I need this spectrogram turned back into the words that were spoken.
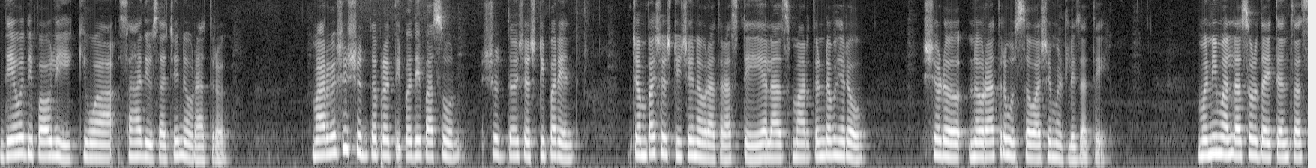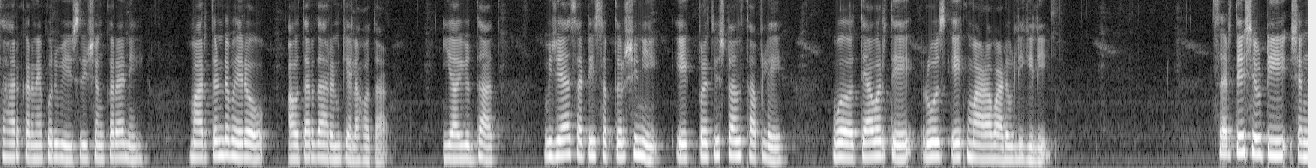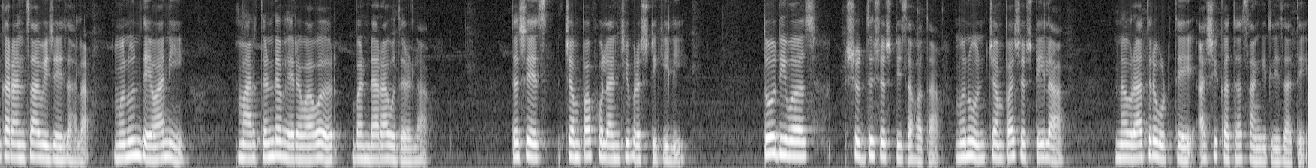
देव दीपावली किंवा सहा दिवसाचे नवरात्र. मार्गशीर्ष शुद्ध प्रतिपदेपासून शुद्ध षष्टीपर्यंत चंपाषष्टीचे नवरात्र असते यालाच मार्तंड भैरव षड नवरात्र उत्सव असे म्हटले जाते. मणिमल्लासूर दैत्यांचा सहार करण्यापूर्वी श्री शंकराने मार्तंड भैरव अवतार धारण केला होता. या युद्धात विजयासाठी सप्तर्षींनी एक प्रतिष्ठान स्थापले व त्यावर ते रोज एक माळा वाढवली गेली. सरते शेवटी शंकरांचा विजय झाला. म्हणून देवानी मार्तंड भैरवावर भंडारा उधळला. तसेच चंपा फुलांची वृष्टी केली. तो दिवस शुद्ध षष्टीचा होता. म्हणून चंपाषष्टीला नवरात्र उठते अशी कथा सांगितली जाते.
